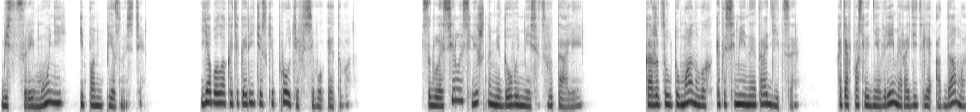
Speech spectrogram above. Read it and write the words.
без церемоний и помпезности. Я была категорически против всего этого. Согласилась лишь на медовый месяц в Италии. Кажется, у Тумановых это семейная традиция, хотя в последнее время родители Адама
